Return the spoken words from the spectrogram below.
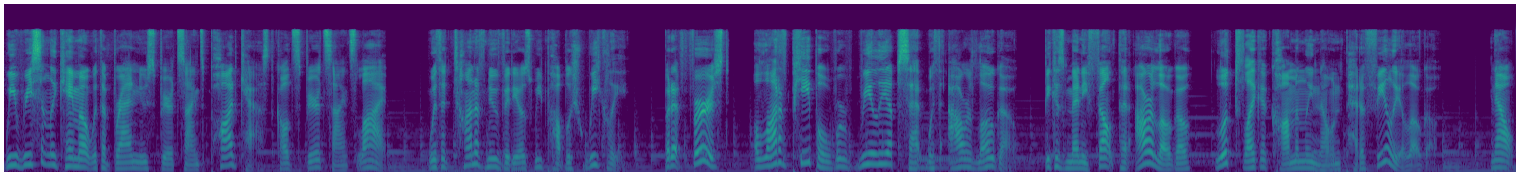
We recently came out with a brand new Spirit Science podcast called Spirit Science Live with a ton of new videos we publish weekly. But at first, a lot of people were really upset with our logo because many felt that our logo looked like a commonly known pedophilia logo. Now,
